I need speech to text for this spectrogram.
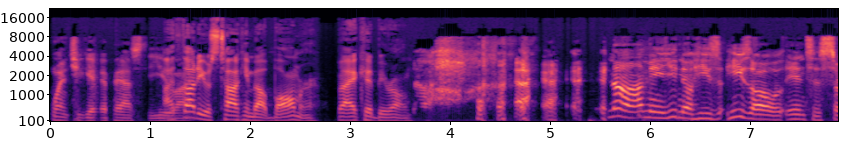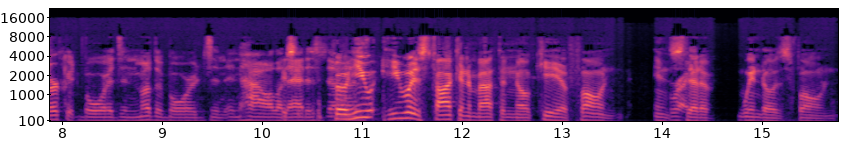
once you get past the UI. I thought he was talking about Ballmer, but I could be wrong. No, I mean, you know, he's he's all into circuit boards and motherboards and, and how all of that is done. So he he was talking about the Nokia phone instead Right. of Windows Phone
